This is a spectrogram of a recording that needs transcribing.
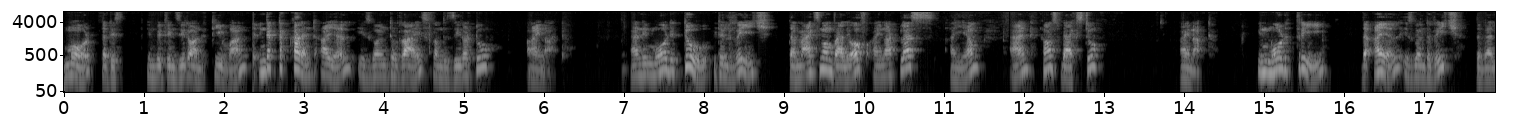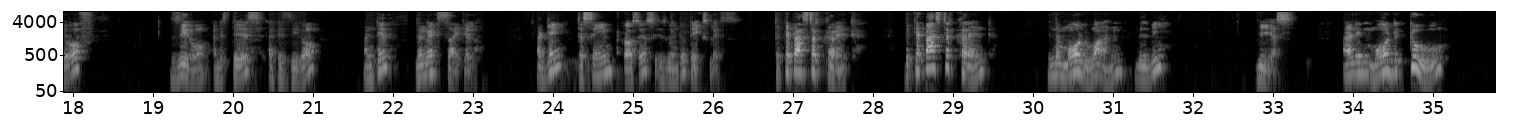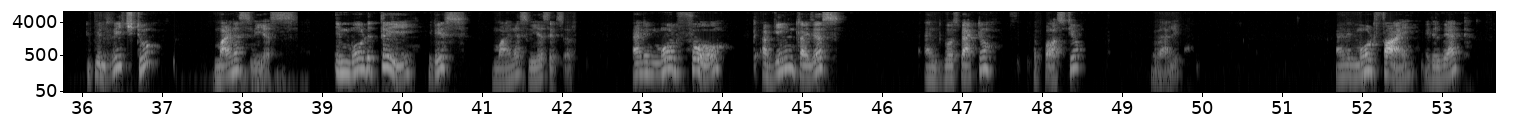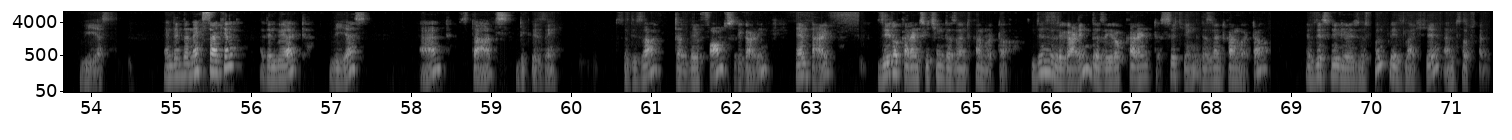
mode that is in between 0 and T1, the inductor current IL is going to rise from the 0 to I naught. And in mode 2, it will reach the maximum value of I naught plus Im and comes back to I naught. In mode 3, the IL is going to reach the value of 0 and stays at 0 until the next cycle. Again, the same process is going to take place. The capacitor current. The capacitor current in the mode 1 will be Vs and in mode 2 it will reach to minus Vs. In mode 3 it is minus Vs itself and in mode 4 again rises and goes back to the positive value and in mode phi, it will be at Vs and in the next cycle it will be at Vs and starts decreasing. So these are the waveforms regarding m-type zero current switching resonant converter. This is regarding the zero current switching resonant converter. If this video is useful, please like, share and subscribe.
